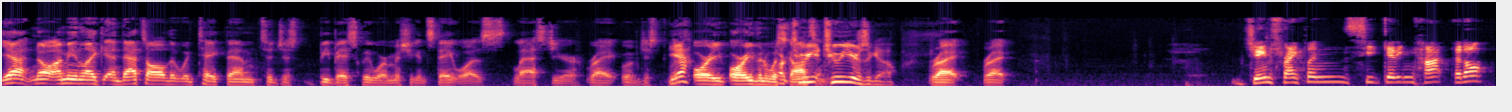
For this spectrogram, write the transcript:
Yeah, no, I mean like, and that's all that would take them to just be basically where Michigan State was last year, right? With just Yeah. or or even Or Wisconsin, two two years ago. right? Right. James Franklin's seat getting hot at all?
